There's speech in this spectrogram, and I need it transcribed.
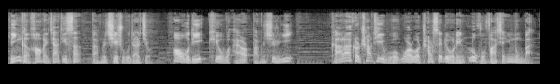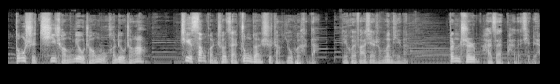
林肯航海家第三百分之七十五点九，奥迪 Q5L 百分之七十一。凯迪拉克 XT 五、沃尔沃 XC 六零、路虎发现运动版都是七乘、六乘五和六乘二，这三款车在终端市场优惠很大。你会发现什么问题呢？奔驰还在排在前面。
